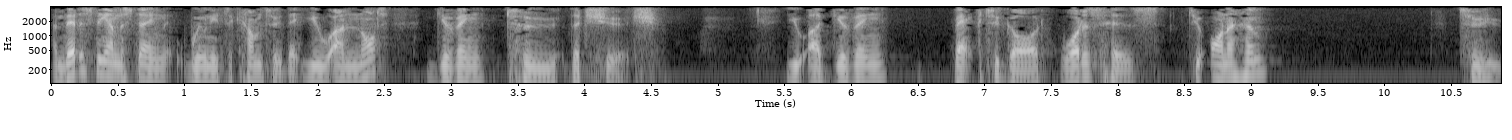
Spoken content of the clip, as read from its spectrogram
And that is the understanding that we need to come to, that you are not giving to the church. You are giving back to God what is His, to honour Him, to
